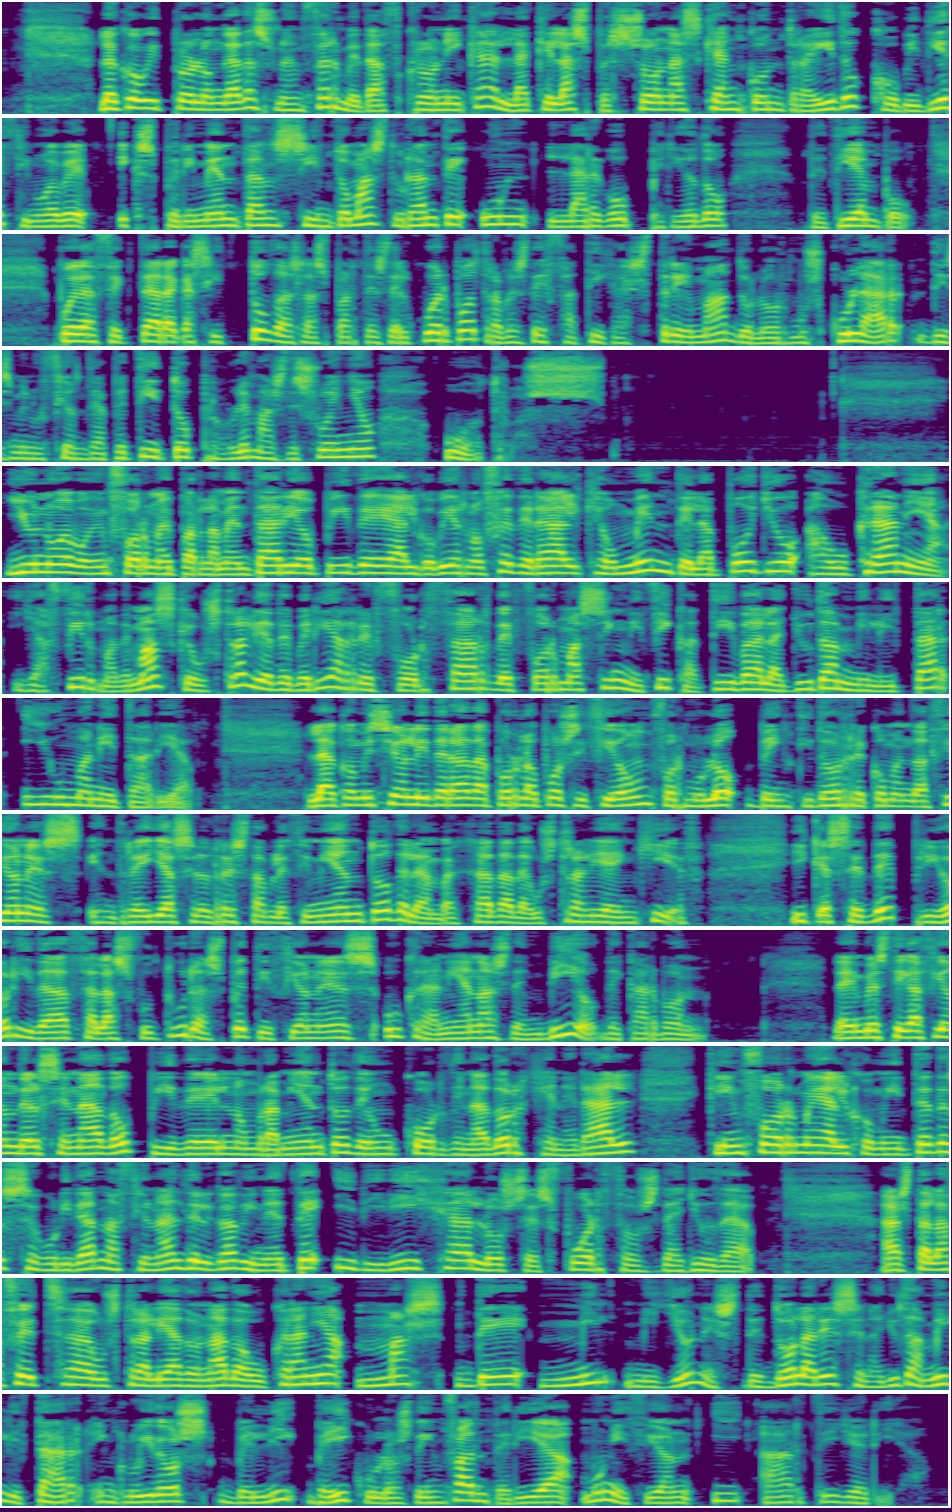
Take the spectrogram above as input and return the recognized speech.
La COVID prolongada es una enfermedad crónica en la que las personas que han contraído COVID-19 experimentan síntomas durante un largo periodo de tiempo. Puede afectar a casi todas las partes del cuerpo a través de fatiga extrema, dolor muscular, disminución de apetito, problemas de sueño u otros. Y un nuevo informe parlamentario pide al Gobierno federal que aumente el apoyo a Ucrania y afirma además que Australia debería reforzar de forma significativa la ayuda militar y humanitaria. La comisión liderada por la oposición formuló 22 recomendaciones, entre ellas el restablecimiento de la Embajada de Australia en Kiev y que se dé prioridad a las futuras peticiones ucranianas de envío de carbón. La investigación del Senado pide el nombramiento de un coordinador general que informe al Comité de Seguridad Nacional del Gabinete y dirija los esfuerzos de ayuda. Hasta la fecha, Australia ha donado a Ucrania más de mil millones de dólares en ayuda militar, incluidos vehículos de infantería, munición y artillería.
